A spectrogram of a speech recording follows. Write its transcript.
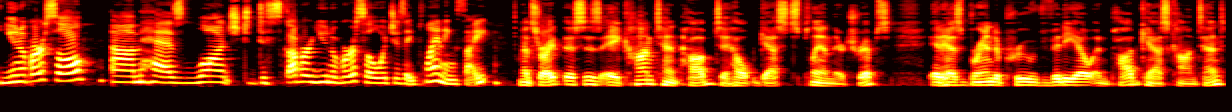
Universal um, has launched Discover Universal, which is a planning site. That's right. This is a content hub to help guests plan their trips. It has brand approved video and podcast content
